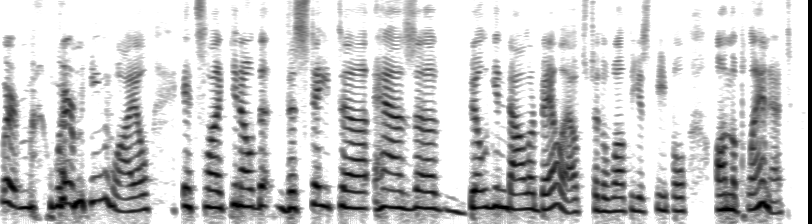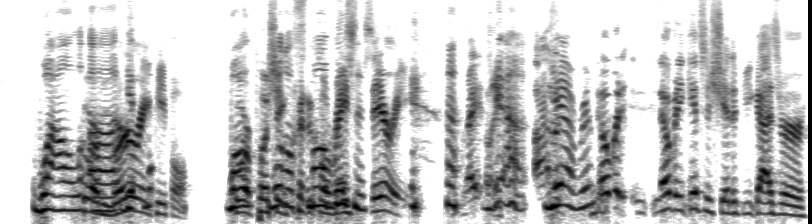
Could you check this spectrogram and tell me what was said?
Where, where meanwhile it's like you know the the state uh, has uh, billion dollar bailouts to the wealthiest people on the planet, while Who are murdering uh, people well, who are pushing critical race business. theory. Right? Like, yeah, yeah, really. Nobody, nobody gives a shit if you guys are,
